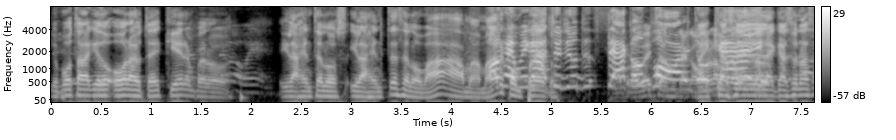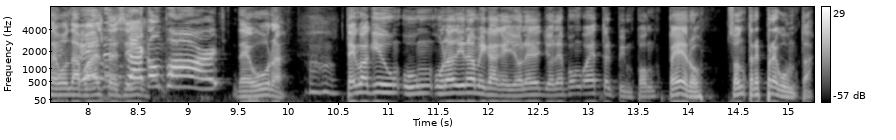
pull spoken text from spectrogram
Yo puedo estar aquí dos horas si ustedes quieren, pero. Y la gente los y la gente se lo va a mamar Ok, we got completo. to do the second part, acabó Hay que, okay? hacer, hay que hacer una segunda parte, the sí. second part. De una. Tengo aquí un- un- una dinámica que yo le, yo le pongo a esto el ping-pong, pero son tres preguntas.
